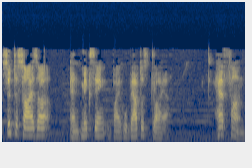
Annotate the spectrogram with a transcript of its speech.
Synthesizer and mixing by Hubertus Dreyer. Have fun!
